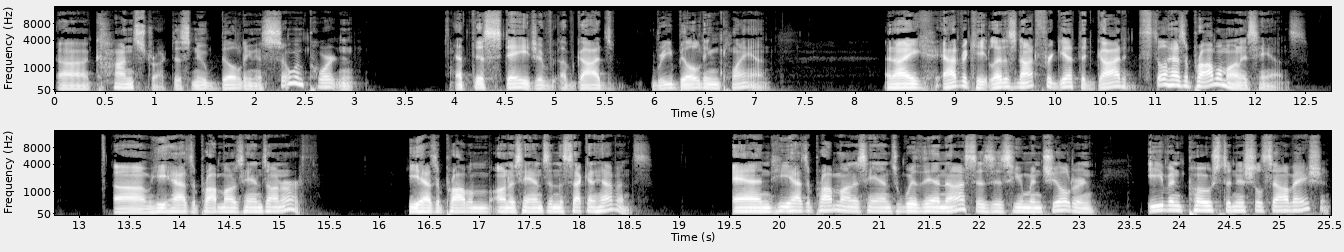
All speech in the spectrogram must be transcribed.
uh, construct, this new building is so important at this stage of, of God's rebuilding plan? And I advocate, let us not forget that God still has a problem on his hands. Um, he has a problem on his hands on earth. He has a problem on his hands in the second heavens. And he has a problem on his hands within us as his human children, even post initial salvation.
